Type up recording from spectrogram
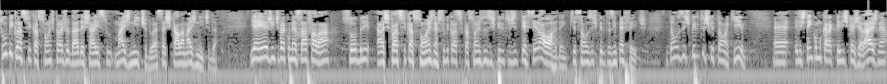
subclassificações para ajudar a deixar isso mais nítido, essa escala mais nítida. E aí a gente vai começar a falar sobre as classificações, né, subclassificações dos espíritos de terceira ordem, que são os espíritos imperfeitos. Então, os espíritos que estão aqui, é, eles têm como características gerais né,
